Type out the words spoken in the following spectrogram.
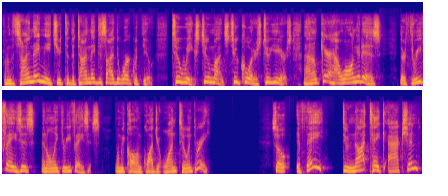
from the time they meet you to the time they decide to work with you two weeks, two months, two quarters, two years. And I don't care how long it is. There are three phases and only three phases. And we call them quadrant one, two, and three. So if they do not take action,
